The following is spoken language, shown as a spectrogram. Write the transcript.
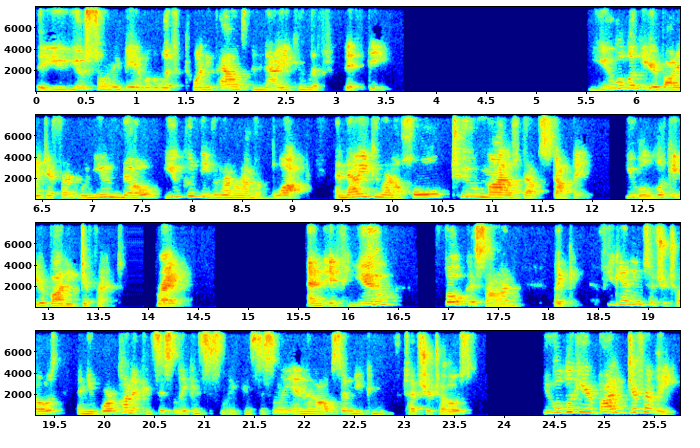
that you used to only be able to lift 20 pounds and now you can lift 50 you will look at your body different when you know you couldn't even run around the block and now you can run a whole two miles without stopping. You will look at your body different, right? And if you focus on, like, if you can't even touch your toes and you work on it consistently, consistently, consistently, and then all of a sudden you can touch your toes, you will look at your body differently.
